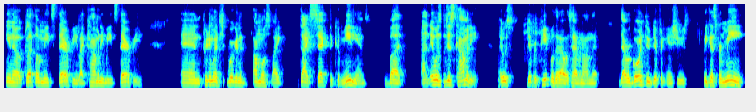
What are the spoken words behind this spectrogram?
you know, Cleto meets therapy, like comedy meets therapy, and pretty much we're gonna almost like dissect the comedians, but uh, it was just comedy. It was different people that I was having on there that were going through different issues because for me,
